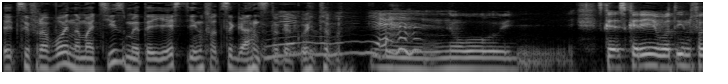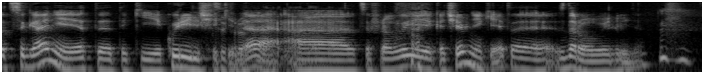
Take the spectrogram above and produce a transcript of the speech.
э, цифровой номатизм — это и есть инфо-цыганство какое-то. Ну, скорее вот инфо-цыгане — это такие курильщики, да, а цифровые кочевники — это здоровые люди.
